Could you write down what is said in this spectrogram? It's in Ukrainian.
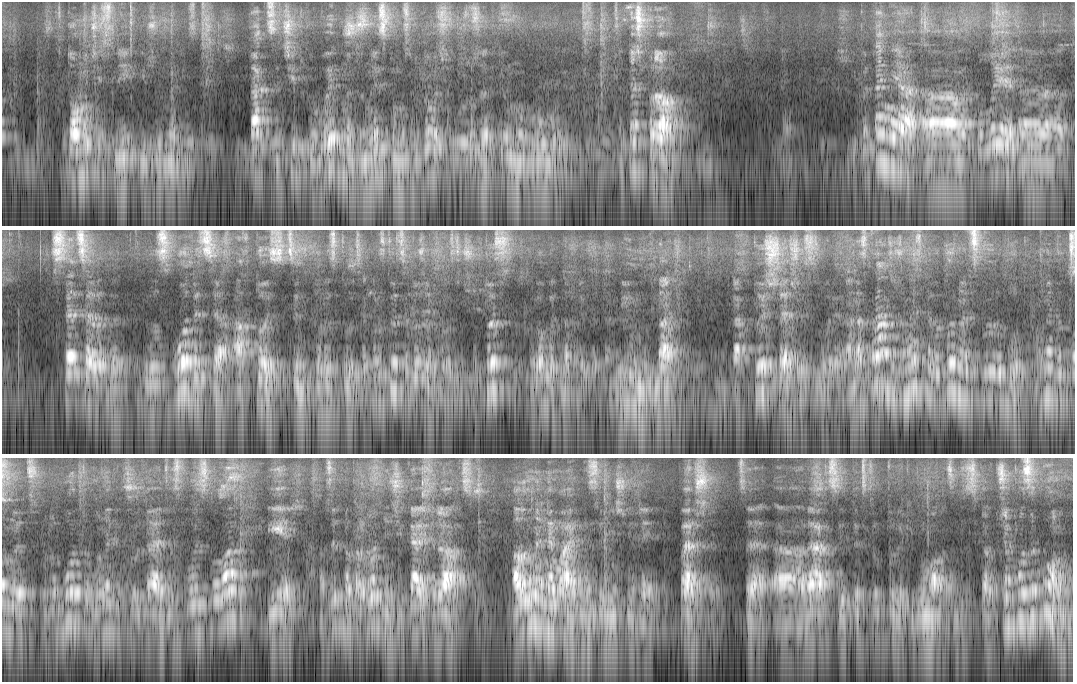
в тому числі і журналістів. Так, це чітко видно, в журналістському середовищі дуже активно обговорюється. Це теж правда. І питання, коли е, все це розходиться, а хтось цим користується, користується дуже просто, що хтось робить, наприклад, там, війну, начебто, а хтось ще щось створює. А насправді журналісти виконують свою роботу. Вони виконують роботу, вони відповідають за свої слова і абсолютно природно чекають реакції. Але вони не мають на сьогоднішній день. Перше, це е, реакції тих структур, які вимагали це. Причому по закону.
